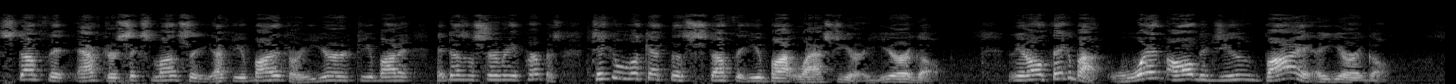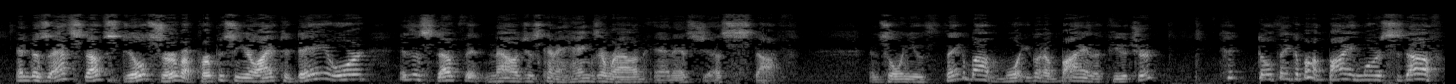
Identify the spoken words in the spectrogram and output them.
stuff that after six months after you bought it or a year after you bought it, it doesn't serve any purpose. Take a look at the stuff that you bought last year, a year ago. You know, think about it. what all did you buy a year ago? And does that stuff still serve a purpose in your life today, or is it stuff that now just kind of hangs around and it's just stuff? And so when you think about what you're going to buy in the future, don't think about buying more stuff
